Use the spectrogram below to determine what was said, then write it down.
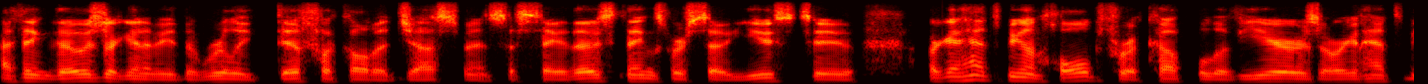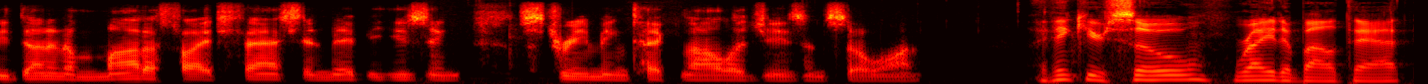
I think those are going to be the really difficult adjustments to say those things we're so used to are going to have to be on hold for a couple of years or are going to have to be done in a modified fashion, maybe using streaming technologies and so on. I think you're so right about that.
